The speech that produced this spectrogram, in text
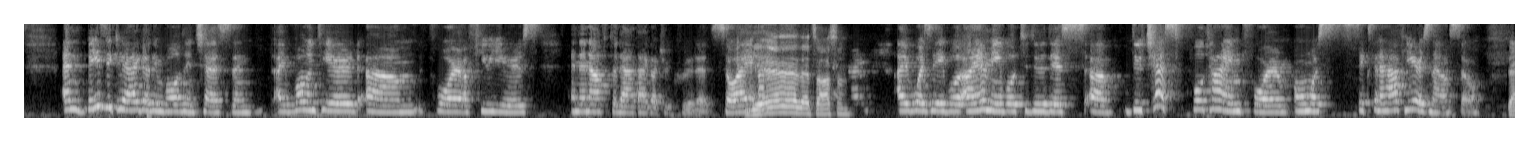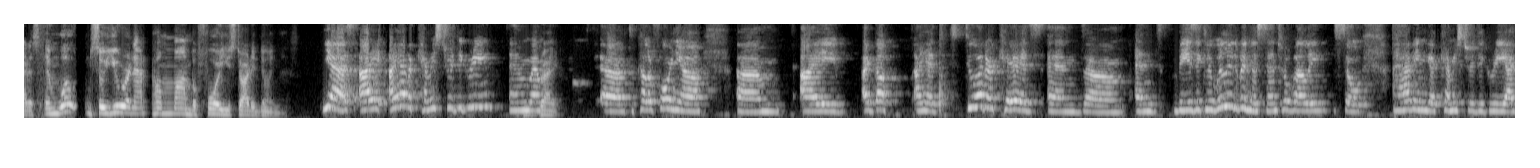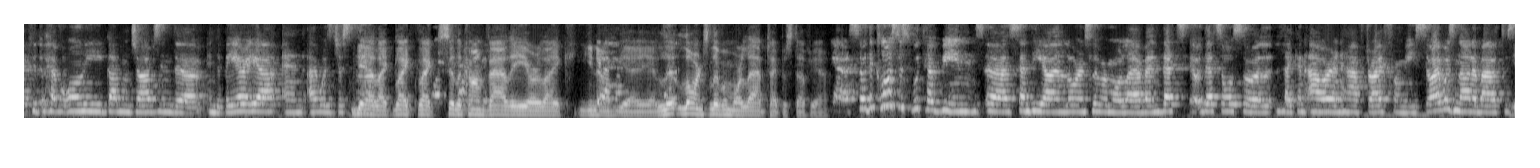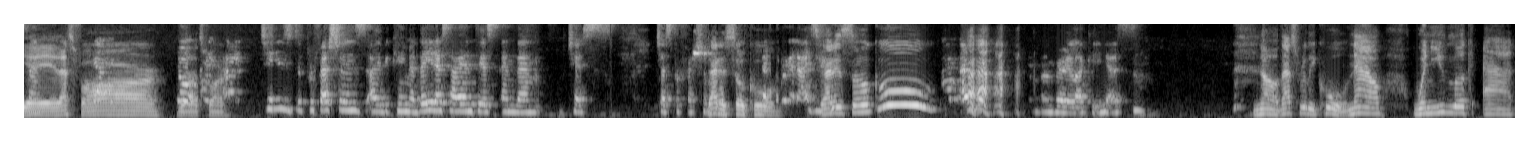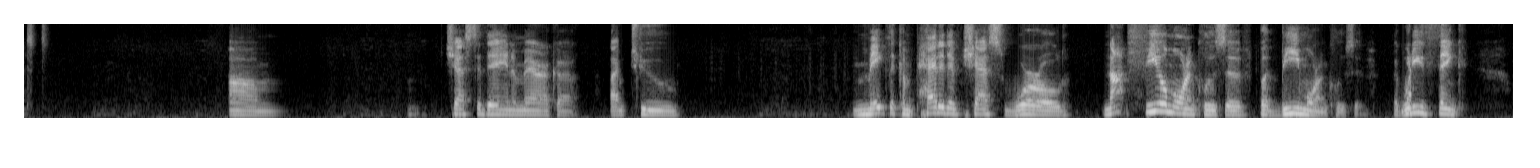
and basically i got involved in chess and i volunteered um, for a few years and then after that i got recruited so i, I yeah, that's awesome. I was able, I am able to do this, uh, do chess full time for almost six and a half years now. So, That is. And what? So you were an at-home mom before you started doing this, yes, I, I have a chemistry degree, and when right? uh, to California, um, I I got I had two other kids, and um, and basically we live in the Central Valley. So having a chemistry degree, I could have only gotten jobs in the in the Bay Area, and I was just Yeah, like like like Silicon Valley or like you know, Yeah. yeah, yeah, Lawrence Livermore Lab type of stuff. Yeah. Yeah, so the closest would have been uh, Sandia and Lawrence Livermore Lab, and that's that's also like an hour and a half drive for me. So I was not about to Yeah, spend. yeah, that's far. So Yeah, that's I- far. I, changed the professions. I became a data scientist, and then chess chess professional. That is so cool. That is so cool. I'm very lucky. Yes. No, that's really cool. Now, when you look at um, chess today in America, um, to make the competitive chess world not feel more inclusive, but be more inclusive. Like, what do you think?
